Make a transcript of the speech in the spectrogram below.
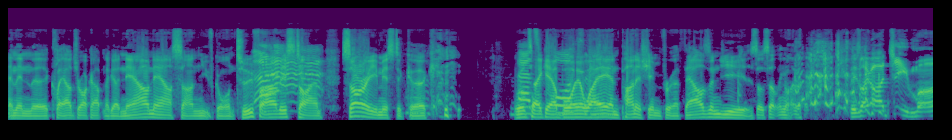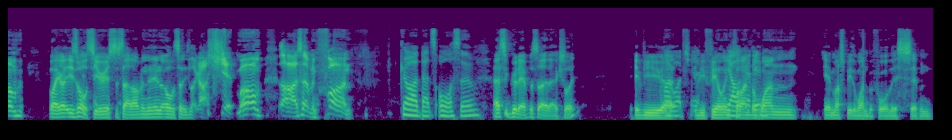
And then the clouds rock up, and they go, "Now, now, son, you've gone too far this Ah! time. Sorry, Mister Kirk. we'll That's take our boy away and punish him for a thousand years or something like that." he's like, "Oh, gee, mom." Like he's all serious to start off, and then all of a sudden he's like, "Oh shit, mom! Oh, I was having fun." God, that's awesome. That's a good episode, actually. If you uh, watch it. if you feel inclined, get the in. one it must be the one before this seventeen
